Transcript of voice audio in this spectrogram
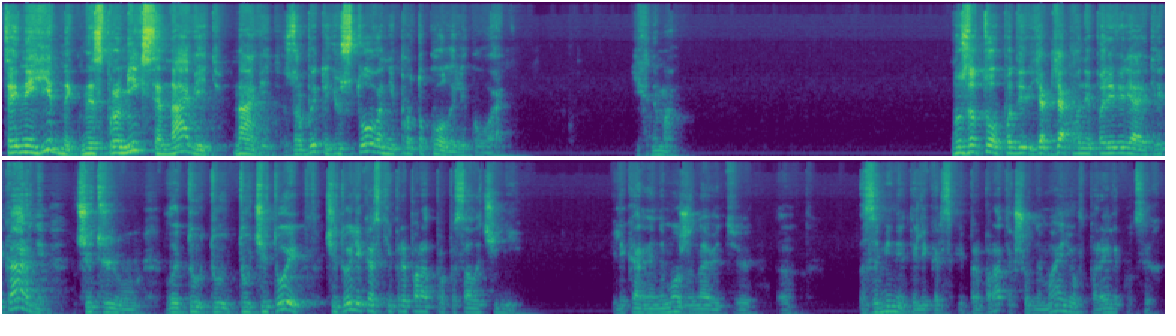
Цей негідник не спромігся навіть, навіть зробити юстовані протоколи лікування. Їх нема. Ну зато як, як вони перевіряють лікарні, чи, ви ту, ту, ту, чи, той, чи той лікарський препарат прописали, чи ні. Лікарня не може навіть е, е, замінити лікарський препарат, якщо немає його в переліку цих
